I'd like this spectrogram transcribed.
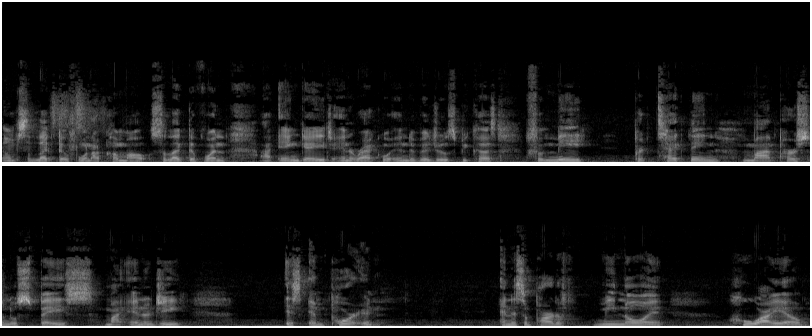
am selective when I come out, selective when I engage and interact with individuals. Because for me, protecting my personal space, my energy, is important. And it's a part of me knowing who I am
